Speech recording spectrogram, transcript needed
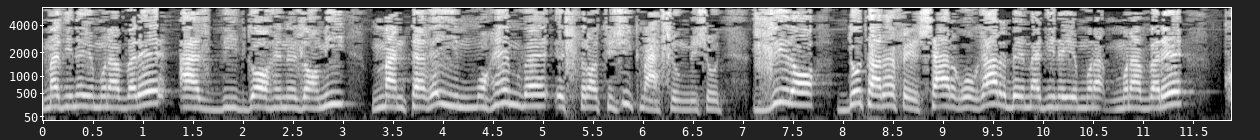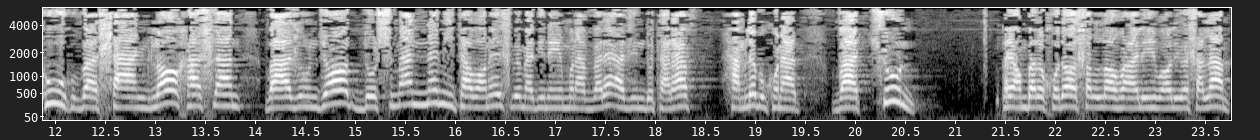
مدینه منوره از دیدگاه نظامی منطقه مهم و استراتژیک محسوب می‌شد. زیرا دو طرف شرق و غرب مدینه منوره کوه و سنگلاخ هستند و از اونجا دشمن نمی‌توانست به مدینه منوره از این دو طرف حمله بکند و چون پیامبر خدا صلی الله علیه و آله و سلم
